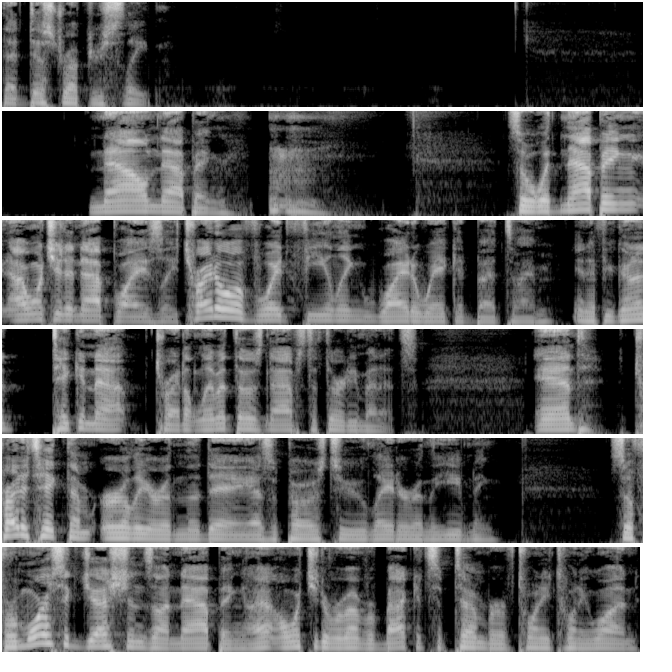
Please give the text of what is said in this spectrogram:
that disrupt your sleep. Now napping. so with napping, I want you to nap wisely. Try to avoid feeling wide awake at bedtime. And if you're going to take a nap, try to limit those naps to 30 minutes. And try to take them earlier in the day as opposed to later in the evening. So for more suggestions on napping, I, want you to remember back in September of 2021,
